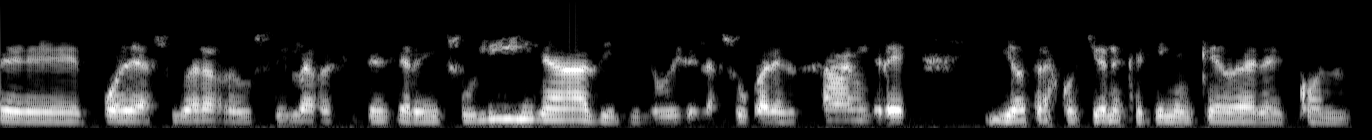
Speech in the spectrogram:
eh, puede ayudar a reducir la resistencia a la insulina, disminuir el azúcar en sangre y otras cuestiones que tienen que ver eh, con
